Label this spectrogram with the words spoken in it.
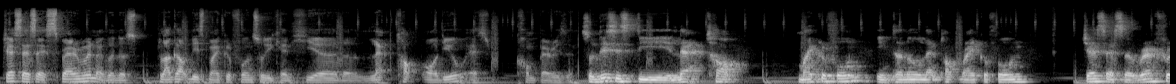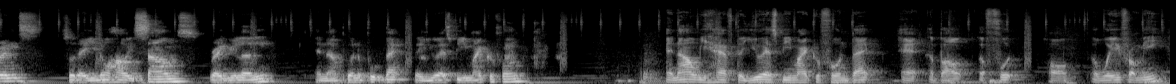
Just as an experiment, I'm going to plug out this microphone so you can hear the laptop audio as comparison. So this is the laptop microphone, internal laptop microphone. Just as a reference, so that you know how it sounds regularly. And I'm going to put back the USB microphone. And now we have the USB microphone back at about a foot or away from me.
